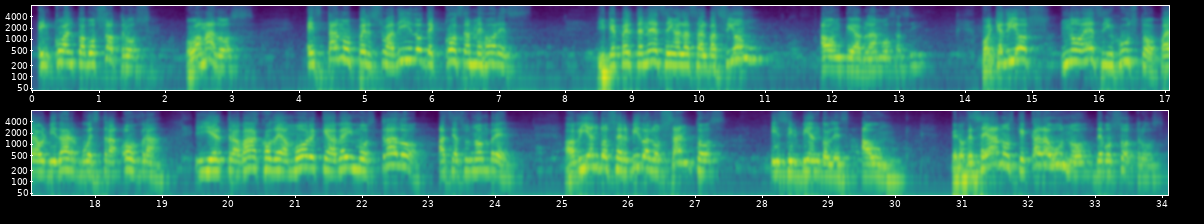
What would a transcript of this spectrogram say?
en cuanto a vosotros, oh amados, estamos persuadidos de cosas mejores y que pertenecen a la salvación, aunque hablamos así. Porque Dios no es injusto para olvidar vuestra obra y el trabajo de amor que habéis mostrado hacia su nombre, habiendo servido a los santos y sirviéndoles aún. Pero deseamos que cada uno de vosotros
